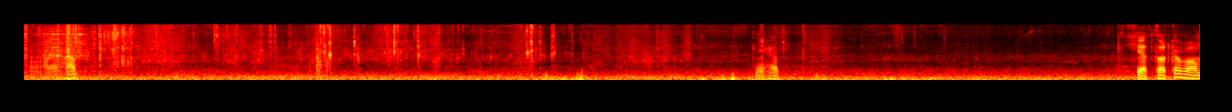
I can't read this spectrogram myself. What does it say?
เอาละครับ นี่ครับ เขียดสดครับผม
